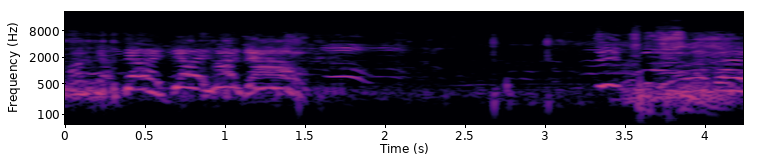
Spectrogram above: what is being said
Marta, dělej, dělej, Marta! Ty vole!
